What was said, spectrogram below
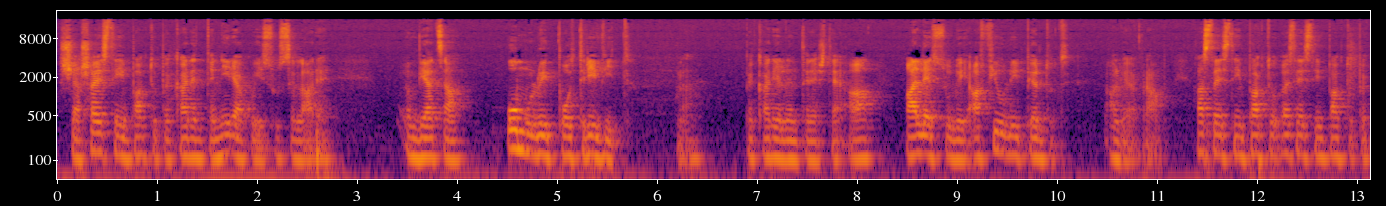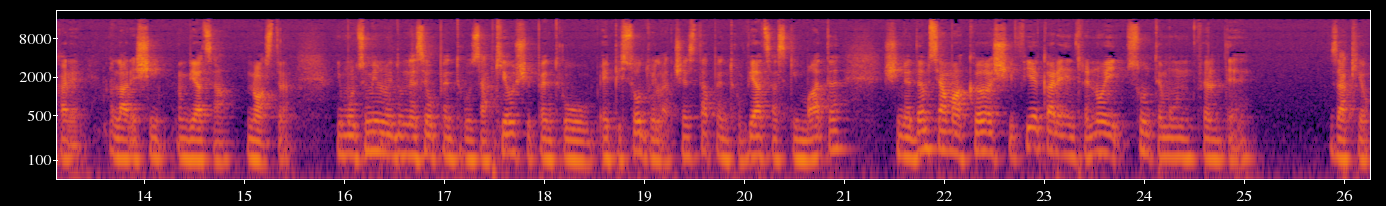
și așa este impactul pe care întâlnirea cu Isus îl are în viața omului potrivit da? pe care el întâlnește, a alesului, a fiului pierdut al lui Avram. Asta este impactul, asta este impactul pe care îl are și în viața noastră. Îi mulțumim lui Dumnezeu pentru Zacheu și pentru episodul acesta, pentru viața schimbată și ne dăm seama că și fiecare dintre noi suntem un fel de Zacheu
